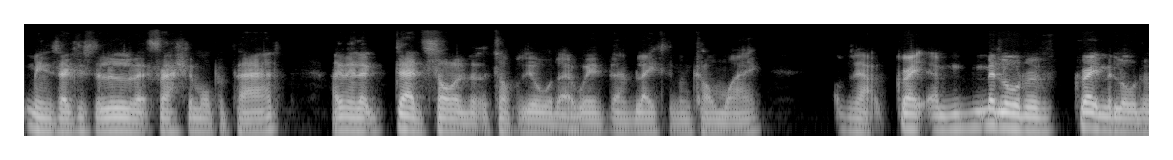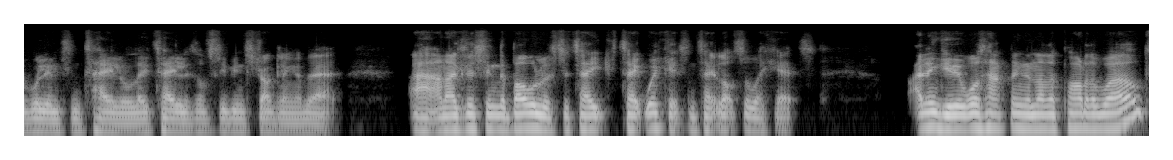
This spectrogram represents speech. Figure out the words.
means they're just a little bit fresher, more prepared. I think they look dead solid at the top of the order with um, Latham and Conway. That great um, middle order of great middle order of Williamson Taylor. Although Taylor's obviously been struggling a bit, uh, and I just think the bowlers to take take wickets and take lots of wickets. I think if it was happening in another part of the world,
